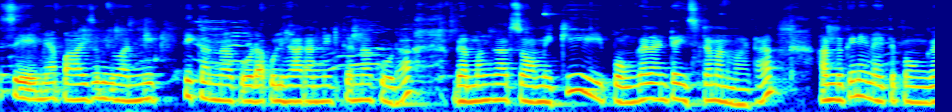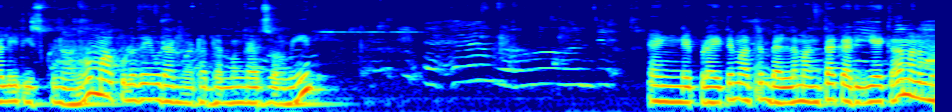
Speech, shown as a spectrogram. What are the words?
సేమియా పాయసం ఇవన్నిటికన్నా కూడా పులిహార అన్నిటికన్నా కూడా బ్రహ్మంగారు స్వామికి పొంగల్ అంటే ఇష్టం అనమాట అందుకే నేనైతే పొంగలి తీసుకున్నాను. మా కులదేవుడు అనమాట బ్రహ్మంగారు స్వామి. అండ్ ఇప్పుడైతే మాత్రం బెల్లం అంతా కరిగాక మనము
